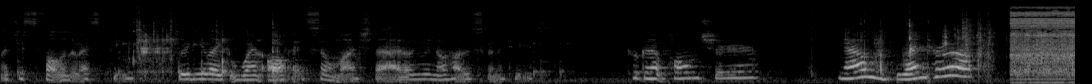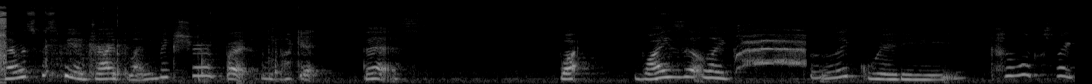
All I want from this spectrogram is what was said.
let's just follow the recipe. Already like went off it so much that I don't even know how this is gonna taste. Coconut palm sugar. Now we blend her up. That was supposed to be a dry blend mixture, but look at this. What? Why is it like liquidy? Kind of looks like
